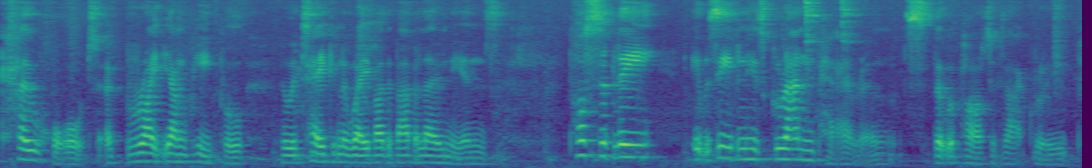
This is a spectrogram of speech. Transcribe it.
cohort of bright young people who were taken away by the Babylonians. Possibly it was even his grandparents that were part of that group.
